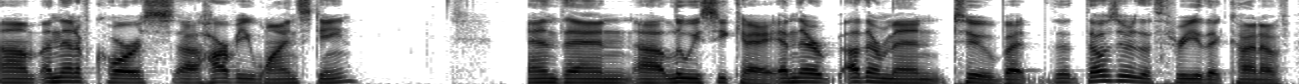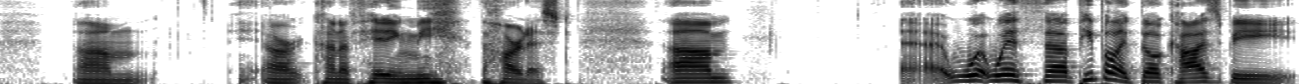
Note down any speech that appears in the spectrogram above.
Um, and then, of course, uh, Harvey Weinstein, and then uh, Louis C.K. And there are other men too, but the, those are the three that kind of um, are kind of hitting me the hardest. Um, uh, w- with uh, people like Bill Cosby,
